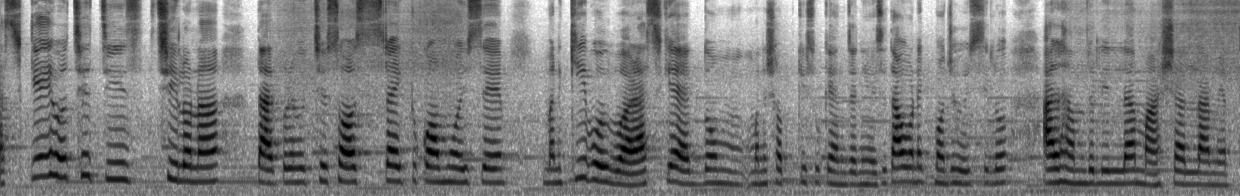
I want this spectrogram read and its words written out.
আজকেই হচ্ছে চিজ ছিল না। তারপরে হচ্ছে সসটা একটু কম হয়েছে। মানে কি বলব আর, আজকে একদম মানে সব কিছু ক্যানজানি হয়েছে। তাও অনেক মজা হয়েছিল। আলহামদুলিল্লাহ মাশাল্লাহ আমি এত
